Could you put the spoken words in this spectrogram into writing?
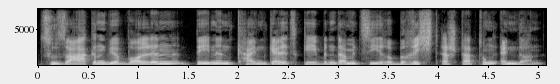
zu sagen, wir wollen denen kein Geld geben, damit sie ihre Berichterstattung ändern,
